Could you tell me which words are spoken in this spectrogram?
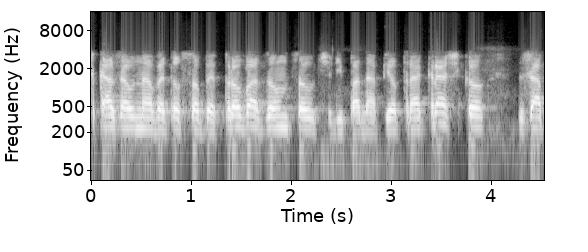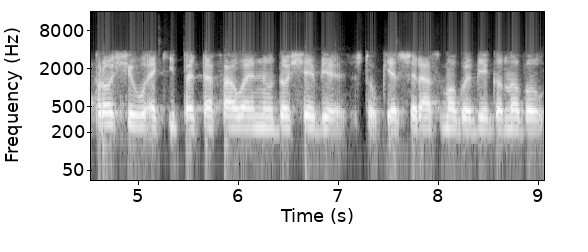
wskazał nawet osobę prowadzącą, czyli pana Piotra Kraśko, zaprosił ekipę TVN-u do siebie. Zresztą pierwszy raz mogłem jego nową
